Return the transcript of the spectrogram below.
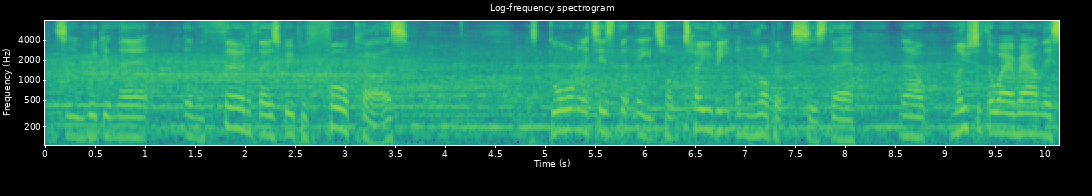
can see Wiggin there in the third of those group of four cars. As Gauntlet is that leads from Tovey and Roberts as they're now most of the way around this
